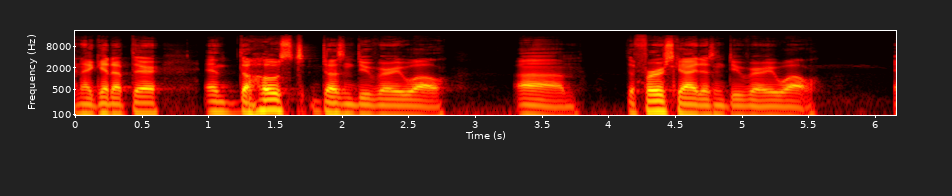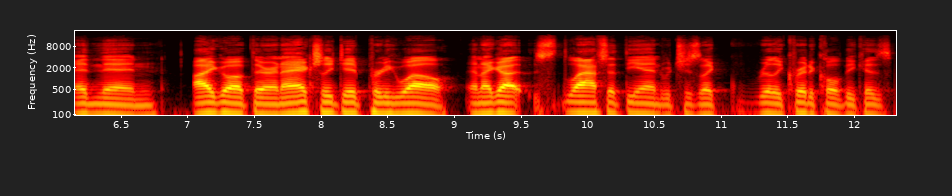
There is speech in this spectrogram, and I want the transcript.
and I get up there and the host doesn't do very well. Um, the first guy doesn't do very well. And then I go up there and I actually did pretty well. And I got laughs at the end which is like really critical because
